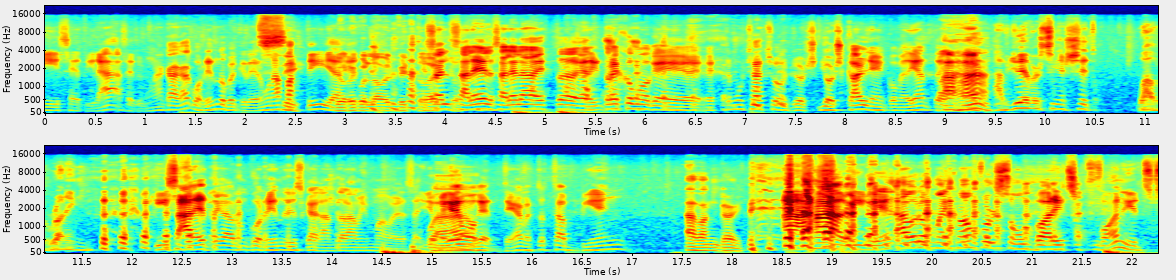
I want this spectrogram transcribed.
y se tira, se tira una caga corriendo porque le dieron una Sí, pastilla. Yo recuerdo haber visto eso, el- esto. sale, sale la, esto, el intro es como que este muchacho, George, George Carlin, el comediante. Ajá. Have you ever seen a shit while running? y sale este cabrón corriendo y se cagando a la misma vez. O sea, yo me quedé Wow. como que, damn, esto está bien. Avant-garde. Ajá, y bien out of my comfort zone, but it's funny, it's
